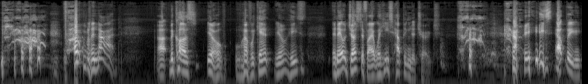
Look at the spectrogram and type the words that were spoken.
probably not. Uh, because, you know, well, we can't, you know, he's, and they'll justify, well, he's helping the church. he's helping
